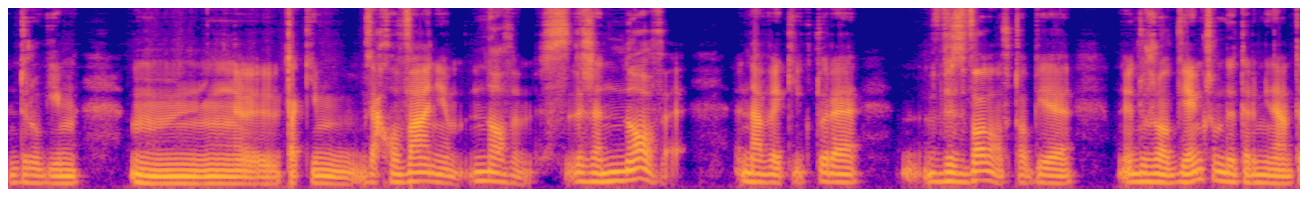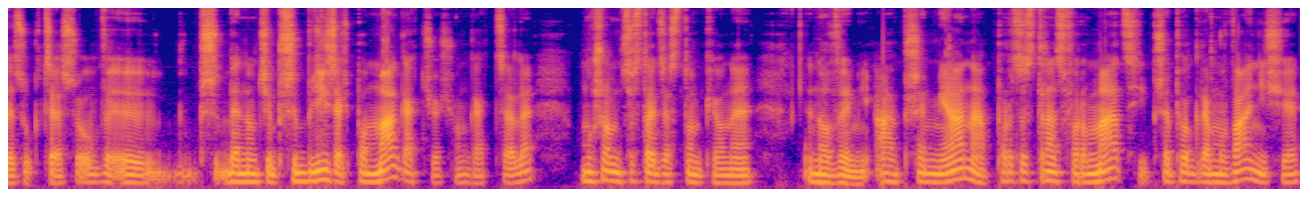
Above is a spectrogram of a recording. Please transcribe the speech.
drugim takim zachowaniem nowym, że nowe nawyki, które wyzwolą w Tobie dużo większą determinantę sukcesu, będą Cię przybliżać, pomagać Ci osiągać cele, muszą zostać zastąpione nowymi. A przemiana, proces transformacji, przeprogramowanie się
